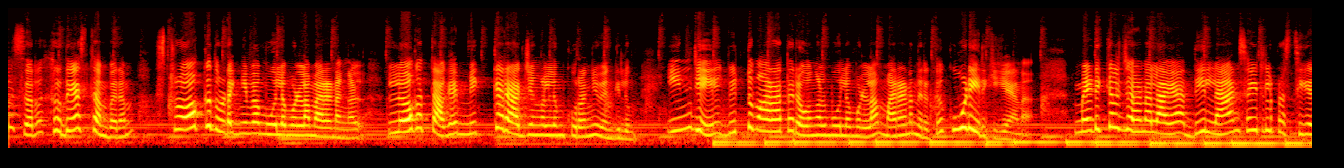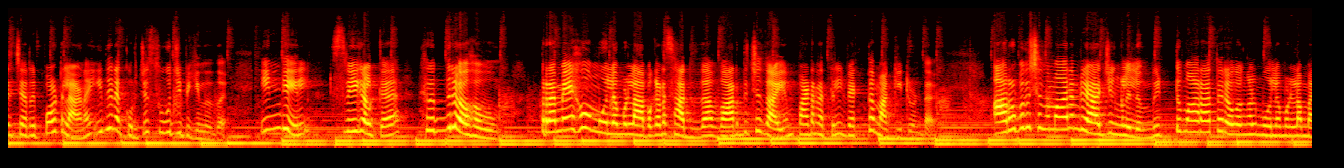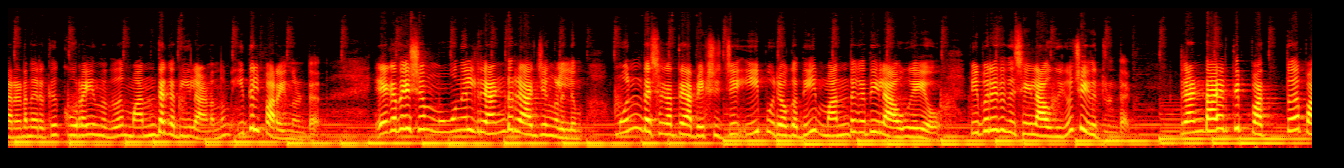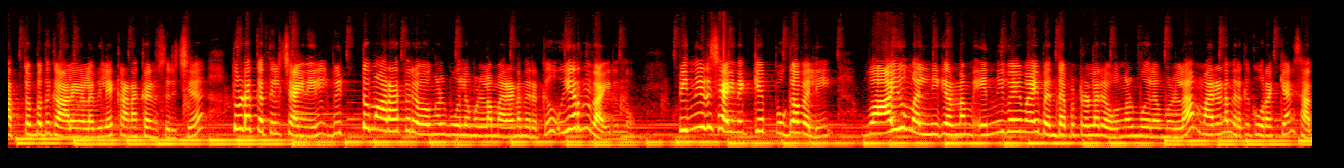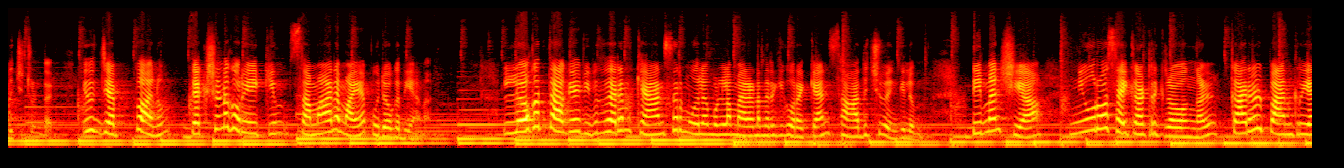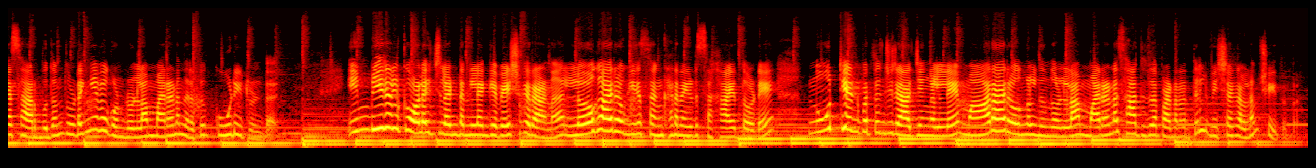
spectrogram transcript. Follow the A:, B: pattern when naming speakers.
A: Cancer ഹൃദയസ്തംഭനം stroke തുടങ്ങിയവ മൂലമുള്ള മരണങ്ങൾ ലോകത്താകെ മിക്ക രാജ്യങ്ങളിലും കുറഞ്ഞുവെങ്കിലും ഇന്ത്യയിൽ വിട്ടുമാറാത്ത രോഗങ്ങൾ മൂലമുള്ള മരണനിരക്ക് കൂടിയിരിക്കുകയാണ്. മെഡിക്കൽ ജേർണലായ ദി ലാൻഡ്സൈറ്റിൽ പ്രസിദ്ധീകരിച്ച റിപ്പോർട്ടിലാണ് ഇതിനെക്കുറിച്ച് സൂചിപ്പിക്കുന്നത്. ഇന്ത്യയിൽ സ്ത്രീകൾക്ക് ഹൃദ്രോഗവും പ്രമേഹവും മൂലമുള്ള അപകട സാധ്യത വർദ്ധിച്ചതായും പഠനത്തിൽ വ്യക്തമാക്കിയിട്ടുണ്ട്. അറുപത് ശതമാനം രാജ്യങ്ങളിലും വിട്ടുമാറാത്ത രോഗങ്ങൾ മൂലമുള്ള മരണനിരക്ക് കുറയുന്നത് മന്ദഗതിയിലാണെന്നും ഇതിൽ പറയുന്നുണ്ട്. ഏകദേശം മൂന്നിൽ രണ്ട് രാജ്യങ്ങളിലും മുൻ ദശകത്തെ അപേക്ഷിച്ച് ഈ പുരോഗതി മന്ദഗതിയിലാവുകയോ വിപരീത ദിശയിലാവുകയോ ചെയ്തിട്ടുണ്ട്. രണ്ടായിരത്തി പത്ത് പത്തൊമ്പത് കാലയളവിലെ കണക്കനുസരിച്ച് തുടക്കത്തിൽ ചൈനയിൽ വിട്ടുമാറാത്ത രോഗങ്ങൾ മൂലമുള്ള മരണനിരക്ക് ഉയർന്നതായിരുന്നു. പിന്നീട് ചൈനയ്ക്ക് പുകവലി വായു മലിനീകരണം എന്നിവയുമായി ബന്ധപ്പെട്ടുള്ള രോഗങ്ങൾ മൂലമുള്ള മരണനിരക്ക് കുറയ്ക്കാൻ സാധിച്ചിട്ടുണ്ട്. ഇത് ജപ്പാനും ദക്ഷിണ കൊറിയയ്ക്കും സമാനമായ പുരോഗതിയാണ്. ലോകത്താകെ വിവിധതരം ക്യാൻസർ മൂലമുള്ള മരണനിരക്ക് കുറയ്ക്കാൻ സാധിച്ചുവെങ്കിലും ഡിമൻഷ്യ ന്യൂറോ സൈക്കാട്രിക് രോഗങ്ങൾ കരൾ പാൻക്രിയാസ് അർബുദം തുടങ്ങിയവ കൊണ്ടുള്ള മരണനിരക്ക് കൂടിയിട്ടുണ്ട്. ഇംപീരിയൽ കോളേജ് ലണ്ടനിലെ ഗവേഷകരാണ് ലോകാരോഗ്യ സംഘടനയുടെ സഹായത്തോടെ നൂറ്റി എൺപത്തഞ്ച് രാജ്യങ്ങളിലെ മാറാരോഗങ്ങളിൽ നിന്നുള്ള മരണസാധ്യത പഠനത്തിൽ വിശകലനം ചെയ്തത്.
